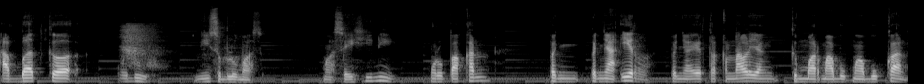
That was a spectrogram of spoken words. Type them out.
Abad ke Waduh Ini sebelum mas Masehi nih Merupakan pen- penyair Penyair terkenal yang gemar mabuk-mabukan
